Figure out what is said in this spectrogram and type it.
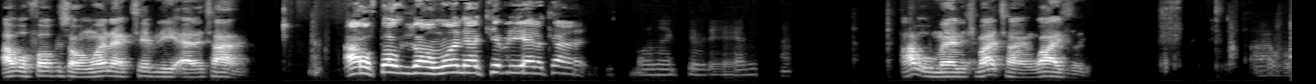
I will focus on one activity at a time. I will focus on one activity at a time. One activity at a time. I will manage my time wisely. I will,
